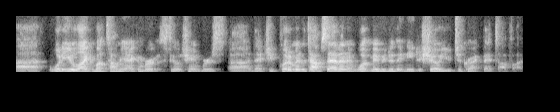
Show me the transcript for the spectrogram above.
Uh, what do you like about Tommy Eichenberg and Steele Chambers uh, that you put them in the top seven, and what maybe do they need to show you to crack that top five?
